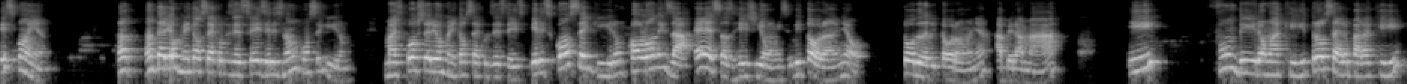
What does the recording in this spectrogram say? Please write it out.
Espanha. Anteriormente ao século XVI, eles não conseguiram. Mas posteriormente ao século XVI, eles conseguiram colonizar essas regiões litorâneas, todas litorâneas, à beira-mar, e fundiram aqui, trouxeram para aqui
